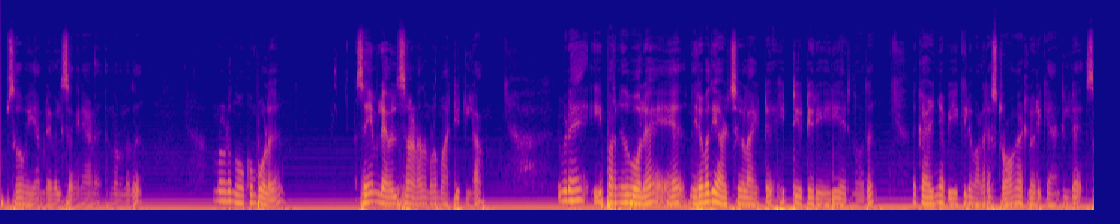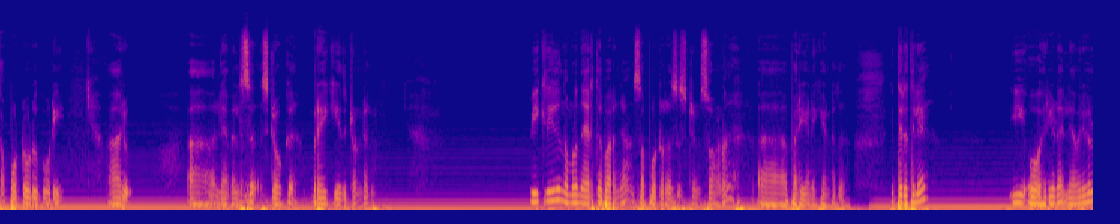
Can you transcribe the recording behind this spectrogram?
ഒബ്സർവ് ചെയ്യാം ലെവൽസ് എങ്ങനെയാണ് എന്നുള്ളത്. നമ്മളിവിടെ നോക്കുമ്പോൾ സെയിം ലെവൽസാണ് നമ്മൾ മാറ്റിയിട്ടില്ല. ഇവിടെ ഈ പറഞ്ഞതുപോലെ നിരവധി ആഴ്ചകളായിട്ട് ഹിറ്റ് കിട്ടിയ ഒരു ഏരിയ ആയിരുന്നു അത്. അത് കഴിഞ്ഞ വീക്കിൽ വളരെ സ്ട്രോങ് ആയിട്ടുള്ള ഒരു ക്യാൻഡിലിന്റെ സപ്പോർട്ടോടു കൂടി ആ ഒരു ലെവൽസ് സ്റ്റോക്ക് ബ്രേക്ക് ചെയ്തിട്ടുണ്ട്. വീക്ക്ലിയിൽ നമ്മൾ നേരത്തെ പറഞ്ഞ സപ്പോർട്ട് റെസിസ്റ്റൻസും ആണ് പരിഗണിക്കേണ്ടത്. ഇത്തരത്തിൽ ഈ ഓഹരിയുടെ ലെവലുകൾ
